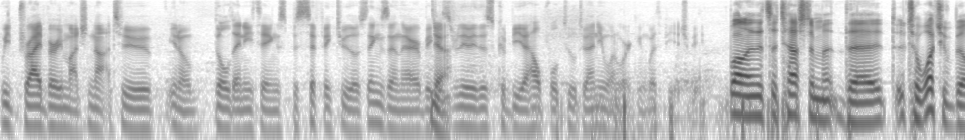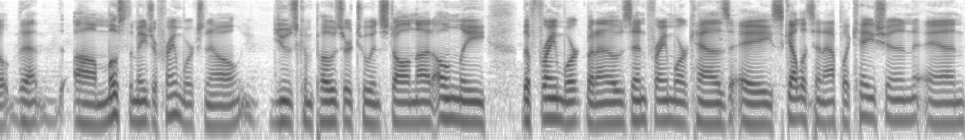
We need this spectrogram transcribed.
we tried very much not to, you know, build anything specific to those things in there because really this could be a helpful tool to anyone working with PHP. Well, and it's a testament that to what you've built that um, most of the major frameworks now use Composer to install not only the framework, but I know Zend Framework has a skeleton application, and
